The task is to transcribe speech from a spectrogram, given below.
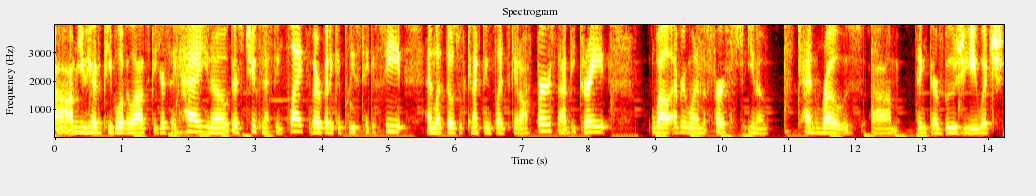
um, you hear the people over the loudspeaker saying, Hey, you know, there's two connecting flights. If everybody could please take a seat and let those with connecting flights get off first, that'd be great. Well, everyone in the first, you know, 10 rows um, think they're bougie, which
